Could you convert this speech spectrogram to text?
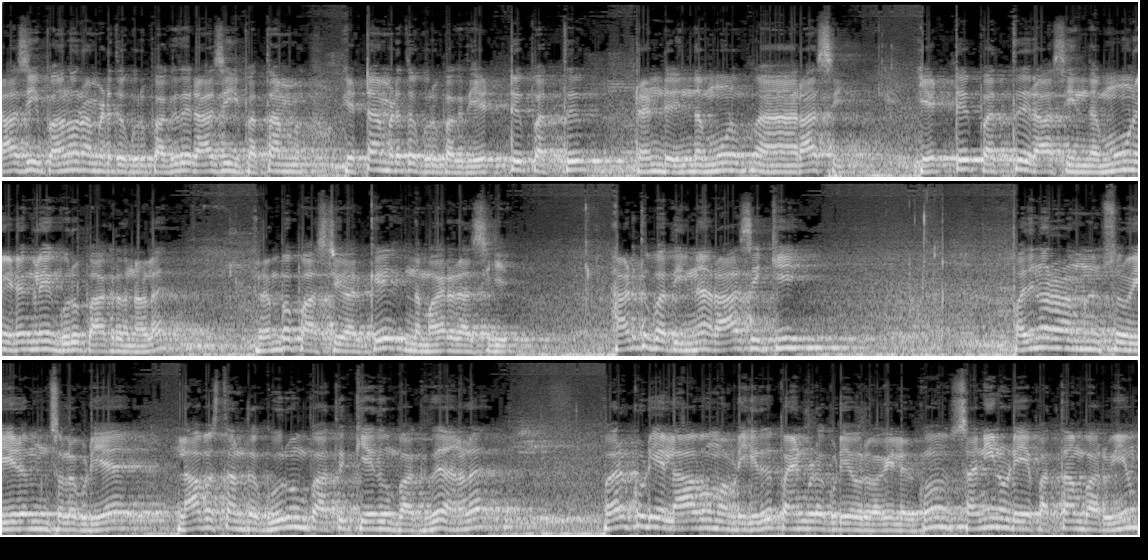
ராசிக்கு பதினோராம் இடத்தை குரு பார்க்குது. ராசிக்கு பத்தாம் எட்டாம் இடத்தை குரு பார்க்குது. எட்டு பத்து ரெண்டு இந்த மூணு ராசி. எட்டு பத்து ராசி இந்த மூணு இடங்களையும் குரு பார்க்குறதுனால ரொம்ப பாசிட்டிவாக இருக்குது இந்த மகர ராசிக்கு. அடுத்து பார்த்திங்கன்னா ராசிக்கு பதினோராம் இடம்னு சொல்லக்கூடிய லாபஸ்தானத்தை குருவும் பார்த்து கேதுவும் பார்க்குது. அதனால் வரக்கூடிய லாபம் அப்படிங்கிறது பயன்படக்கூடிய ஒரு வகையில் இருக்கும். சனியினுடைய பத்தாம் பார்வையும்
